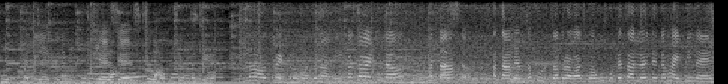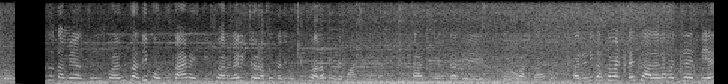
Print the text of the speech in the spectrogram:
खूप मज्जा येते ना येस येस आहोत मेट्रोमधून आम्ही? कसं वाटलं? आता आता आम्ही आमचा पुढचा प्रवास बघू. कुठे चाललोय ते तर माहिती नाही. होत आम्ही अजून पण कधी पोहोचू काय माहिती? स्वराला विचारू आपण कधी पोहोचू. स्वरा पुढे पाच मिनिटात पाच मिनिटात ये. बघू आता. हरिणी कसं वाटतंय? चालायला मज्जा येते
